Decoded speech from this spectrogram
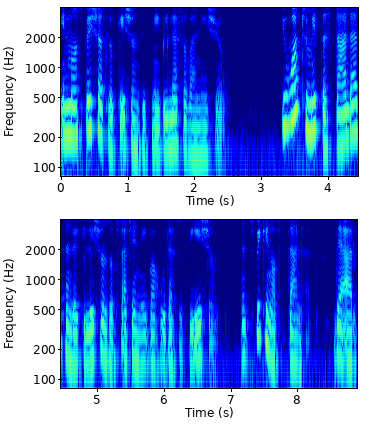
In more spacious locations, it may be less of an issue. You want to meet the standards and regulations of certain neighborhood associations. And speaking of standards, there are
